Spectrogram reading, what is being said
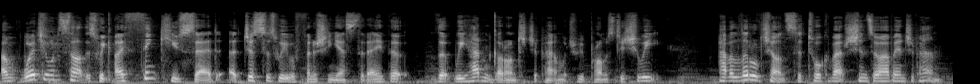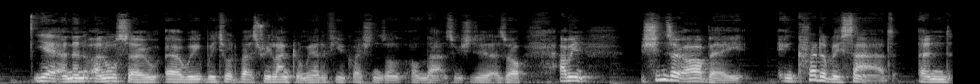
um, where do you want to start this week? I think you said, uh, just as we were finishing yesterday, that, that we hadn't got on to Japan, which we promised to. Should we have a little chance to talk about Shinzo Abe in Japan? Yeah, and then and also uh, we we talked about Sri Lanka and we had a few questions on, on that, so we should do that as well. I mean, Shinzo Abe, incredibly sad, and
